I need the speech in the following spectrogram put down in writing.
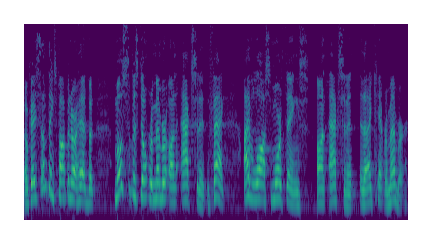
Okay, some things pop into our head, but most of us don't remember on accident. In fact, I've lost more things on accident that I can't remember,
